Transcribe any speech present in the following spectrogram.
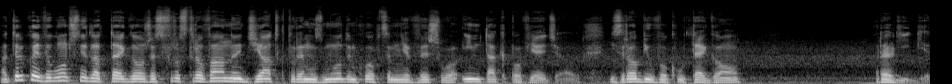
a tylko i wyłącznie dlatego, że sfrustrowany dziad, któremu z młodym chłopcem nie wyszło, im tak powiedział i zrobił wokół tego religię.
